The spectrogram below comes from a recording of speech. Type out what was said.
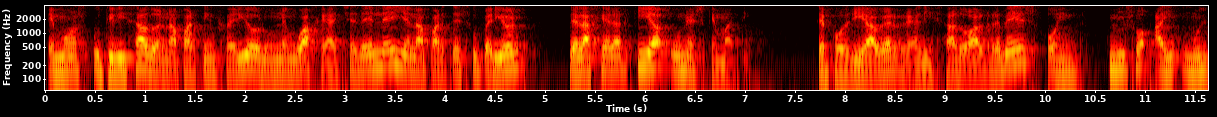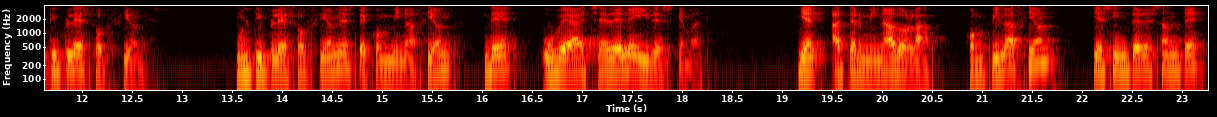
Hemos utilizado en la parte inferior un lenguaje HDL y en la parte superior de la jerarquía un esquemático. Se podría haber realizado al revés o incluso hay múltiples opciones, múltiples opciones de combinación de VHDL y de esquemáticos. Bien, ha terminado la compilación y es interesante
